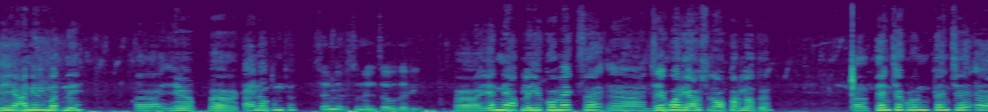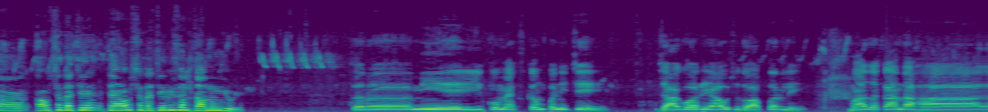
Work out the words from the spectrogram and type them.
मी अनिल मदने. हे काय नाव तुमचं? समीर सुनील चौधरी. यांनी आपलं इकोमॅक्सचं जेगवार हे औषध वापरलं होतं त्यांच्याकडून त्यांचे औषधाचे त्या औषधाचे रिझल्ट जाणून घेऊया. तर मी इकोमॅक्स कंपनीचे जागवार हे औषध वापरले. माझा कांदा हा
